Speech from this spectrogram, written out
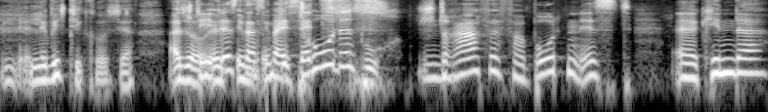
Levitikus, ja. Also steht es, dass im bei Todesstrafe mhm. verboten ist, äh, Kinder,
